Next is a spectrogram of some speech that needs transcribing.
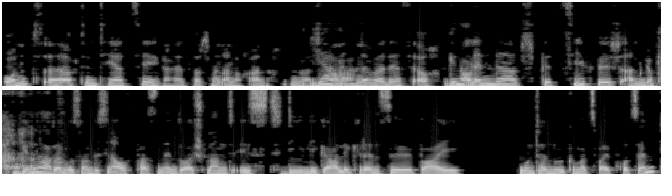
und äh, auf den THC-Gehalt sollte man auch noch achten. Ja. Ne? Weil der ist ja auch genau. länderspezifisch angepasst. Genau, da muss man ein bisschen aufpassen. In Deutschland ist die legale Grenze bei unter 0,2 Prozent,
